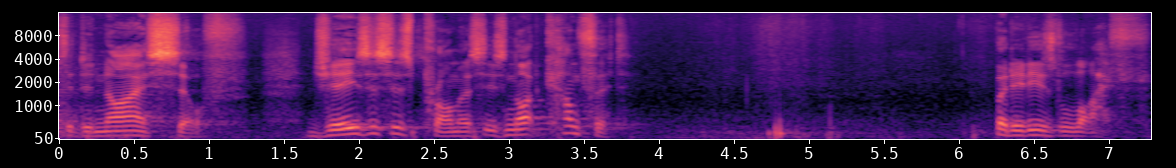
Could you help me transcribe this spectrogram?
to deny self. Jesus' promise is not comfort but it is life.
